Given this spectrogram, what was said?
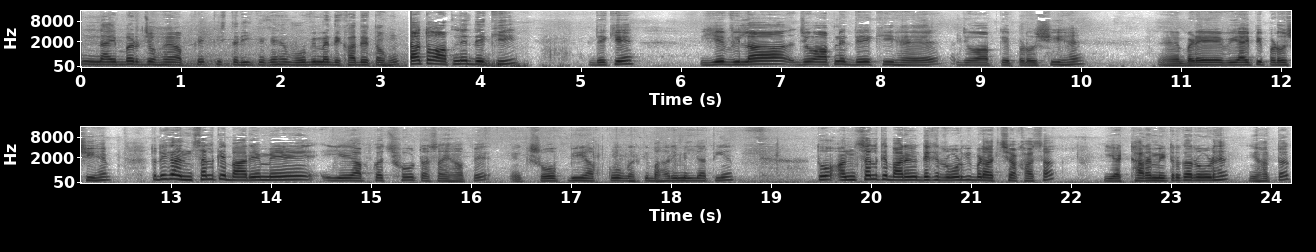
नाइबर जो है आपके किस तरीके के हैं, वो भी मैं दिखा देता हूँ। तो आपने देखी? देखिए, ये विला जो आपने देखी है, जो आपके पड़ोसी हैं बड़े वीआईपी पड़ोसी हैं। तो देखिए, अंसल के बारे में ये आपका छोटा सा यहाँ पे एक शॉप भी आपको घर के बाहर ही मिल जाती है। तो अंसल के बारे में, देखिए, रोड भी बड़ा अच्छा खासा। ये अट्ठारह मीटर का रोड है यहाँ तक,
